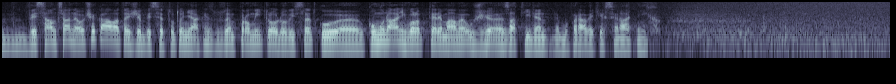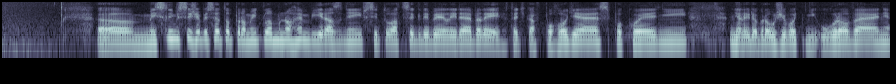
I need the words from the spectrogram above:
vy sám třeba neočekáváte, že by se toto nějakým způsobem promítlo do výsledku eh, komunálních voleb, které máme už za týden, nebo právě těch senátních? Eh, myslím si, že by se to promítlo mnohem výrazněji v situaci, kdyby lidé byli teďka v pohodě, spokojení, měli dobrou životní úroveň,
